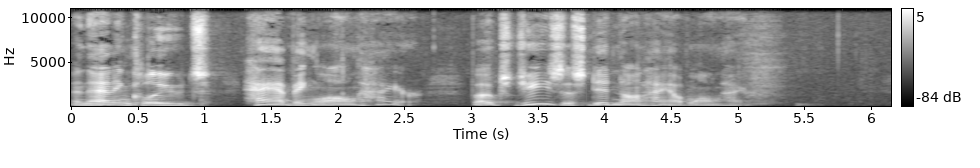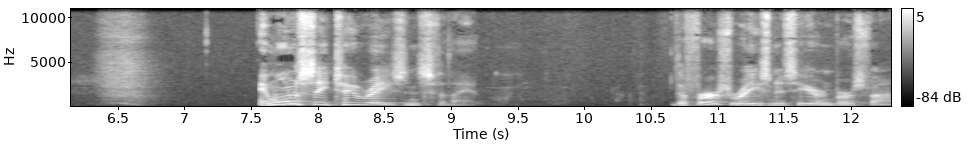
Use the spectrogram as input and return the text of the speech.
And that includes having long hair. Folks, Jesus did not have long hair. And want to see two reasons for that. The first reason is here in verse 5.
